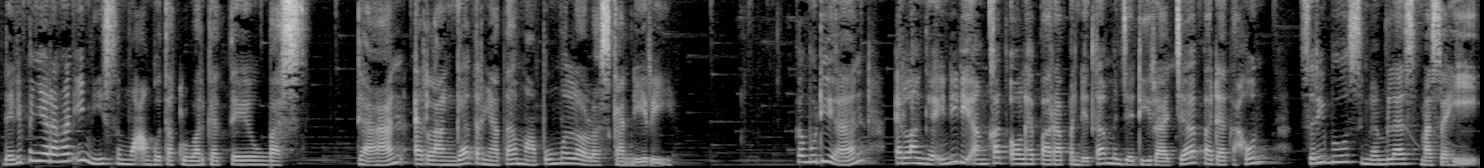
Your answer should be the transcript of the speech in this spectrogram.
Dari penyerangan ini, semua anggota keluarga tewas dan Erlangga ternyata mampu meloloskan diri. Kemudian, Erlangga ini diangkat oleh para pendeta menjadi raja pada tahun 1019 Masehi.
